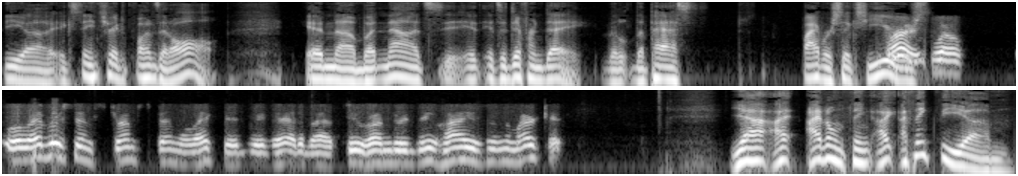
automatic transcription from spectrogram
the uh, exchange traded funds at all. And uh, but now it's it, it's a different day. The the past five or six years. Right. Well, well, ever since Trump's been elected, we've had about 200 new highs in the market. Yeah, I, I don't think I, I think the um,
